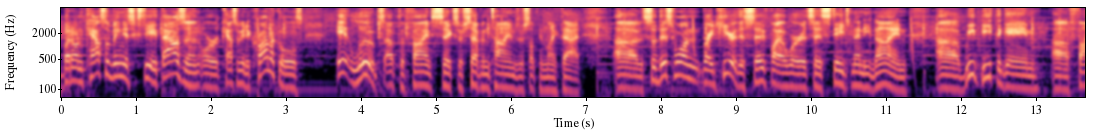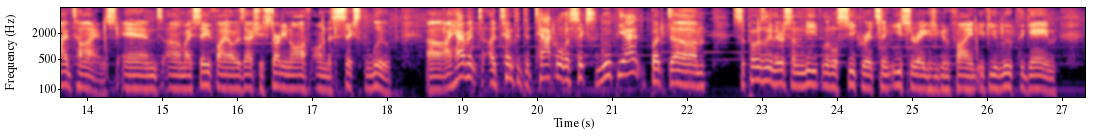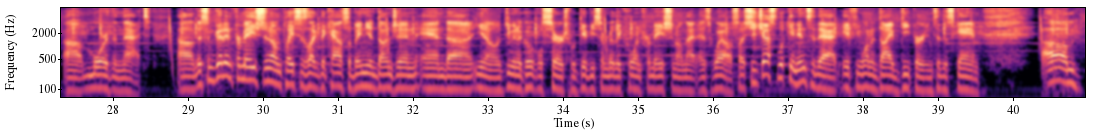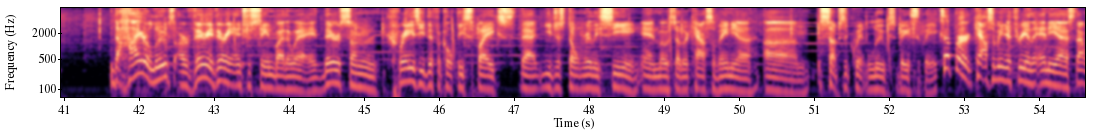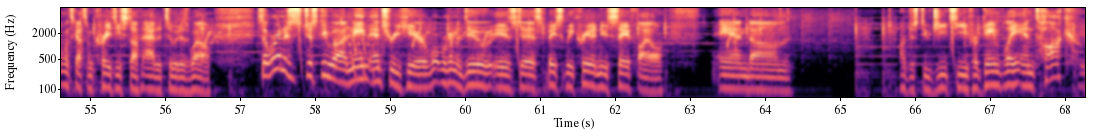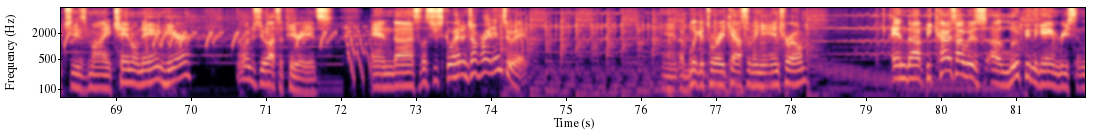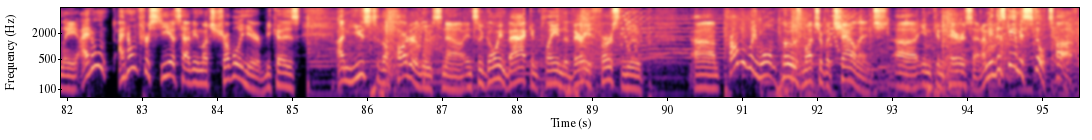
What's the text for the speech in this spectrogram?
But on Castlevania 68000 or Castlevania Chronicles, it loops up to five, six, or seven times or something like that. Uh, so this one right here, this save file where it says stage 99, uh, we beat the game uh, five times, and uh, my save file is actually starting off on the sixth loop. Uh, I haven't attempted to tackle the sixth loop yet, but um, supposedly there's some neat little secrets and Easter eggs you can find if you loop the game uh, more than that. Uh, there's some good information on places like the Castlevania dungeon, and uh, you know, doing a Google search will give you some really cool information on that as well. So I suggest looking into that if you want to dive deeper into this game. Um, the higher loops are very, very interesting, by the way. There's some crazy difficulty spikes that you just don't really see in most other Castlevania um, subsequent loops, basically. Except for Castlevania 3 on the NES, that one's got some crazy stuff added to it as well. So we're going to just, just do a name entry here. What we're going to do is just basically create a new save file. And um, I'll just do GT for gameplay and talk, which is my channel name here. I'm to just do lots of periods. And uh, so let's just go ahead and jump right into it. And obligatory Castlevania intro. And uh, because I was uh, looping the game recently, I don't I don't foresee us having much trouble here because I'm used to the harder loops now, and so going back and playing the very first loop uh, probably won't pose much of a challenge uh, in comparison. I mean, this game is still tough,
